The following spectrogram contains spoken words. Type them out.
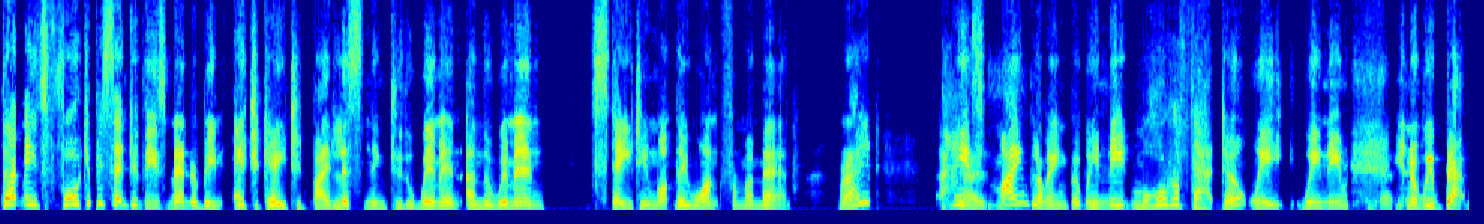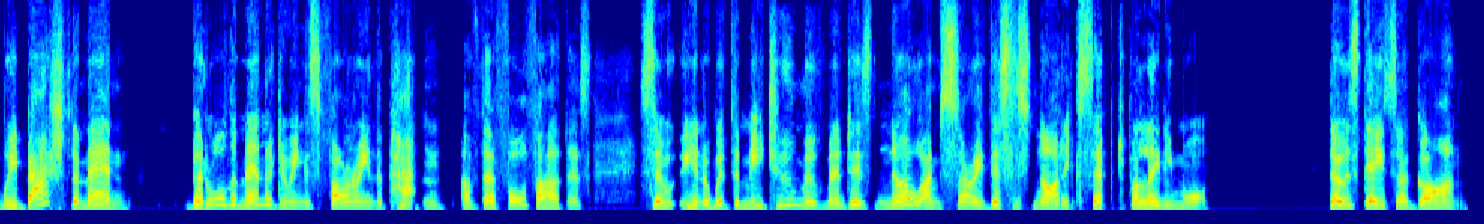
That means 40% of these men are being educated by listening to the women and the women stating what they want from a man, right? I mean, Yes. it's mind blowing, but we need more of that, don't we? We need, Yes. you know, we ba- we bash the men, but all the men are doing is following the pattern of their forefathers. So, you know, with the Mhm. Me Too movement, is no, I'm sorry, this is not acceptable anymore. Those days are gone.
